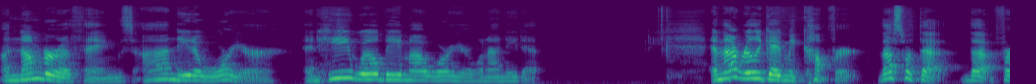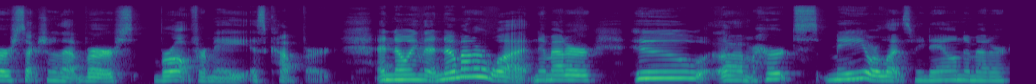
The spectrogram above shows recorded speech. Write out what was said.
a number of things. I need a warrior, and he will be my warrior when I need it. And that really gave me comfort. That's what that that first section of that verse brought for me is comfort, and knowing that no matter what, no matter who um, hurts me or lets me down, no matter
